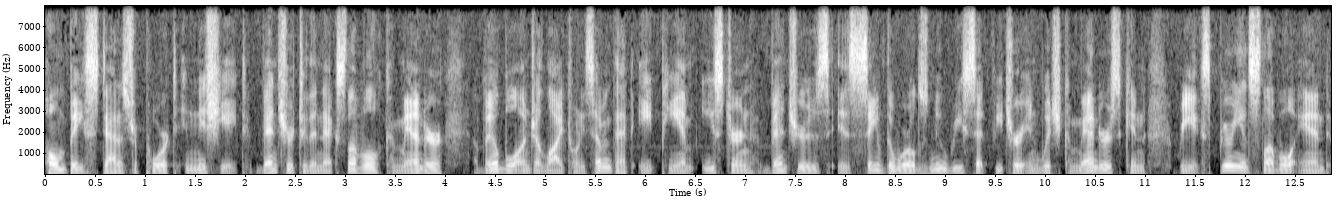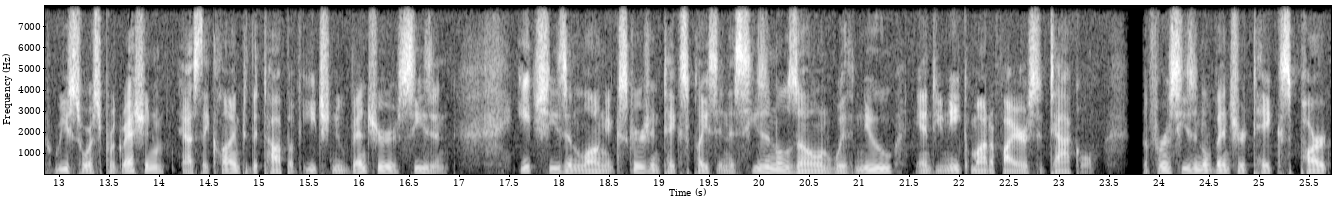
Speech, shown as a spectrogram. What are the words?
Home base status report initiate. Venture to the next level. Commander available on July 27th at 8 p.m. Eastern. Ventures is Save the World's new reset feature in which commanders can re experience level and resource progression as they climb to the top of each new venture season. Each season long excursion takes place in a seasonal zone with new and unique modifiers to tackle. The first seasonal venture takes part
